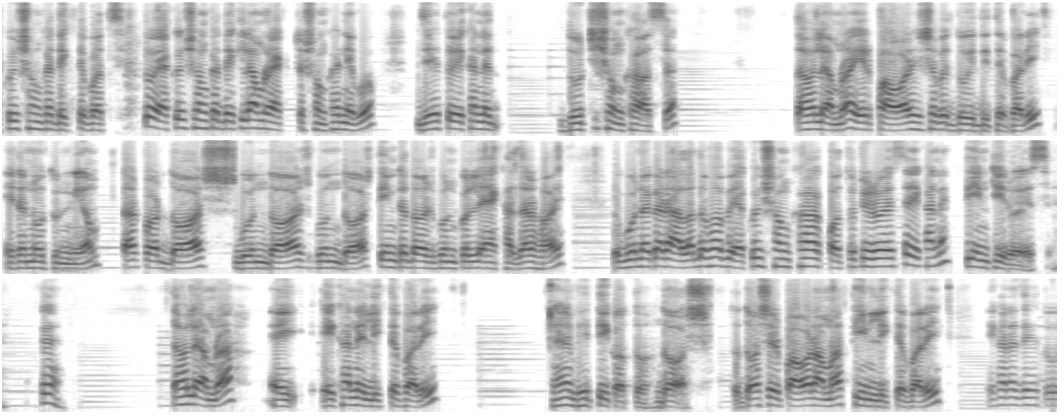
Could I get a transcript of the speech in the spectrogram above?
একই সংখ্যা দেখতে পাচ্ছি। তো একই সংখ্যা দেখলে আমরা একটা সংখ্যা নেব। যেহেতু এখানে দুটি সংখ্যা আছে, তাহলে আমরা এর পাওয়ার হিসাবে দুই দিতে পারি। এটা নতুন নিয়ম। তারপর দশ গুণ দশ গুণ দশ, তিনটা দশ গুণ করলে এক হাজার হয়। তো গুণাকারে আলাদাভাবে একই সংখ্যা কতটি রয়েছে এখানে? তিনটি রয়েছে, ওকে? তাহলে আমরা এই এখানে লিখতে পারি এখানে ভিত্তি কত? দশ। তো দশের পাওয়ার আমরা তিন লিখতে পারি। এখানে যেহেতু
